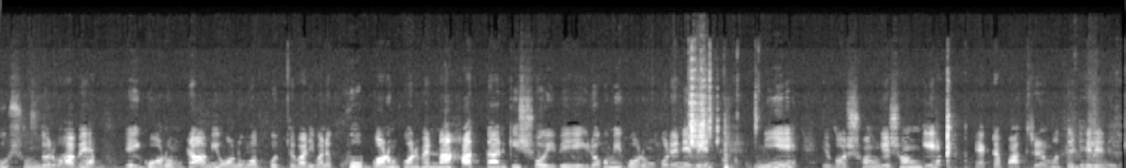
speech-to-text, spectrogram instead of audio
খুব সুন্দরভাবে এই গরমটা আমি অনুভব করতে পারি। মানে খুব গরম করবেন না, হাতটা আর কি সইবে। এইরকমই গরম করে নেবেন, নিয়ে এবার সঙ্গে সঙ্গে একটা পাত্রের মধ্যে ঢেলে নেবেন।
